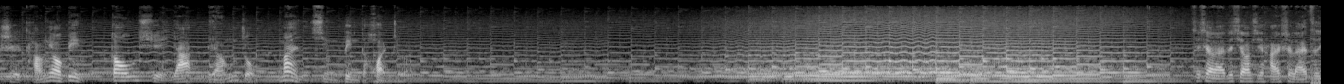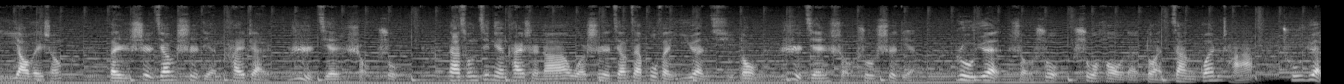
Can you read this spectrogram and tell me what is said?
是糖尿病、高血压两种慢性病的患者。接下来的消息还是来自医药卫生，本市将试点开展日间手术。那从今年开始呢，我市将在部分医院启动日间手术试点，入院手术术后的短暂观察，出院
